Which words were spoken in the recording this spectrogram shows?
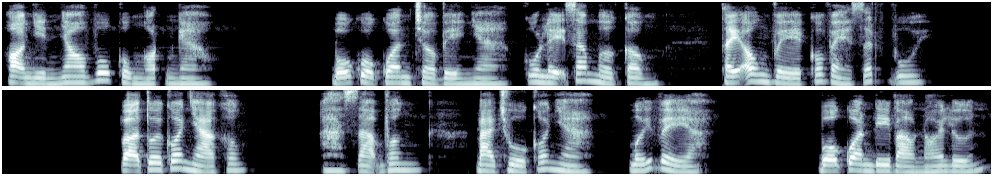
Họ nhìn nhau vô cùng ngọt ngào. Bố của Quân trở về nhà, cô Lệ ra mở cổng, thấy ông về có vẻ rất vui. Vợ tôi có nhà không? À dạ vâng, bà chủ có nhà, mới về ạ. Bố Quân đi vào nói lớn.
